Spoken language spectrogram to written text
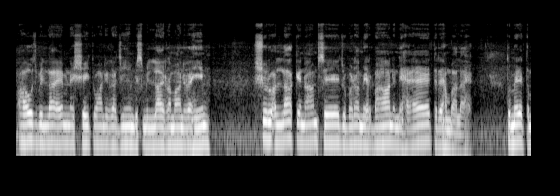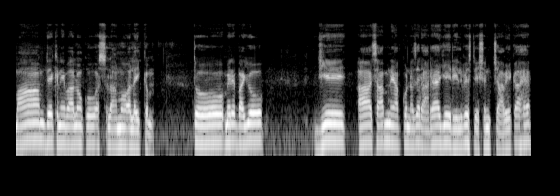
आउज़बिल्लिनशैतवानरजीम बसमीम शुरू अल्लाह के नाम से जो बड़ा मेहरबान, नहायत रहम वाला है। तो मेरे तमाम देखने वालों को असलकम तो मेरे भाइयों, ये आज सामने आपको नज़र आ रहा है, ये रेलवे स्टेशन चावे का है।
